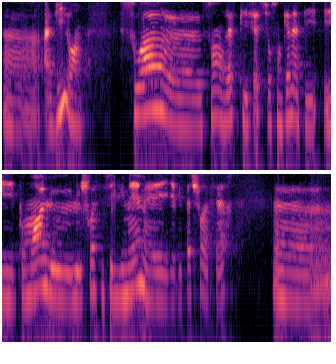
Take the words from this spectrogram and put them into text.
à vivre soit, euh, soit on reste les fesses sur son canapé. Et pour moi, le, choix s'est fait lui-même et il n'y avait pas de choix à faire. Euh,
